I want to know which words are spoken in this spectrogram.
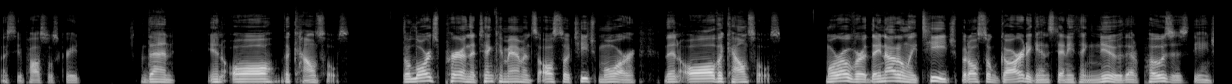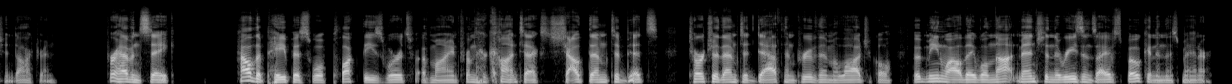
that's the Apostles' Creed, than in all the councils. The Lord's Prayer and the Ten Commandments also teach more than all the councils. Moreover, they not only teach, but also guard against anything new that opposes the ancient doctrine. For heaven's sake, how the papists will pluck these words of mine from their context, shout them to bits, torture them to death, and prove them illogical, but meanwhile they will not mention the reasons I have spoken in this manner.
